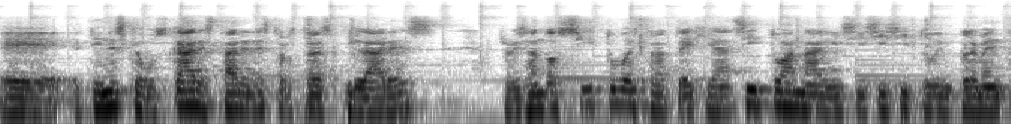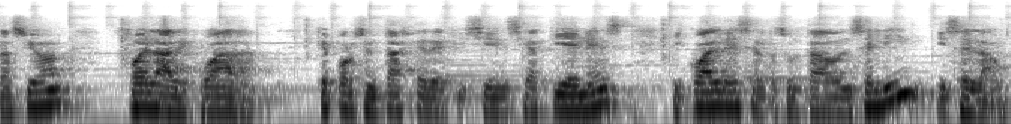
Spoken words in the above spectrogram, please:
eh, tienes que buscar estar en estos tres pilares, revisando si tu estrategia, si tu análisis y si tu implementación fue la adecuada, qué porcentaje de eficiencia tienes y cuál es el resultado en sell-in y sell-out.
